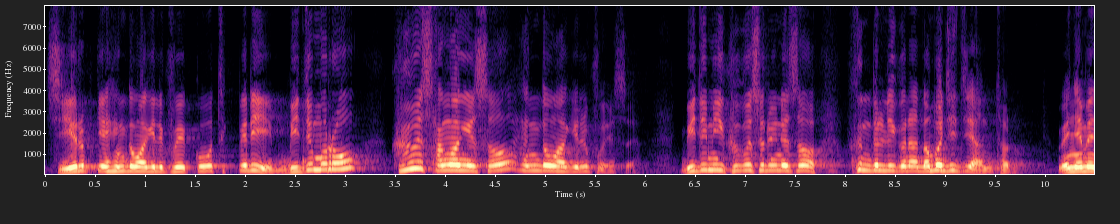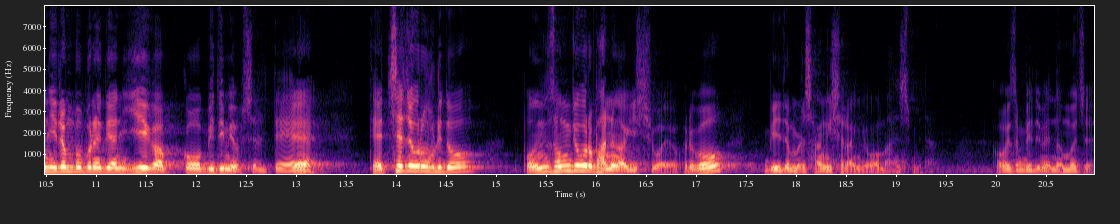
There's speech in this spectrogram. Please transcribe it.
지혜롭게 행동하기를 구했고 특별히 믿음으로 그 상황에서 행동하기를 구했어요. 믿음이 그것으로 인해서 흔들리거나 넘어지지 않도록. 왜냐하면 이런 부분에 대한 이해가 없고 믿음이 없을 때 대체적으로 우리도 본성적으로 반응하기 쉬워요. 그리고 믿음을 상실한 경우가 많습니다. 거기서 믿음에 넘어져요.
